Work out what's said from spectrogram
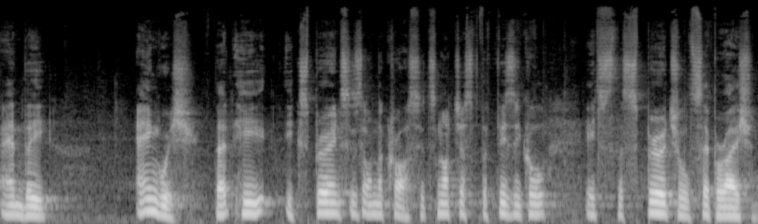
and the anguish that he experiences on the cross. It's not just the physical, it's the spiritual separation.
